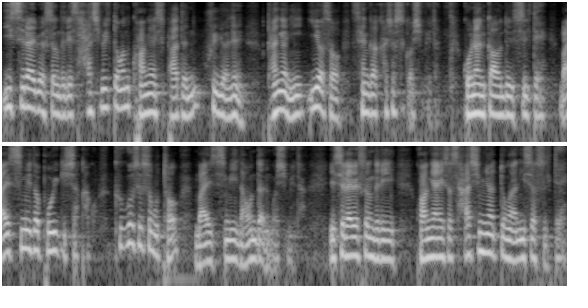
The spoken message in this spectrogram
이스라엘 백성들이 40일 동안 광야에서 받은 훈련을 당연히 이어서 생각하셨을 것입니다. 고난 가운데 있을 때 말씀이 더 보이기 시작하고 그곳에서부터 말씀이 나온다는 것입니다. 이스라엘 백성들이 광야에서 40년 동안 있었을 때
